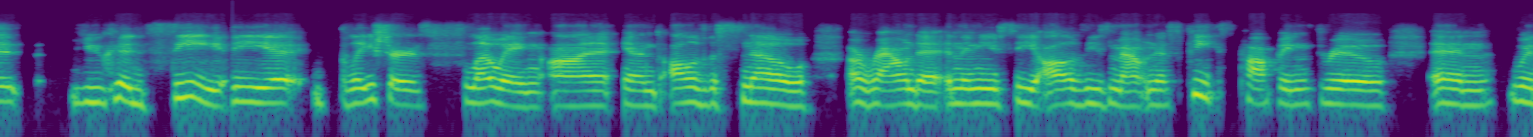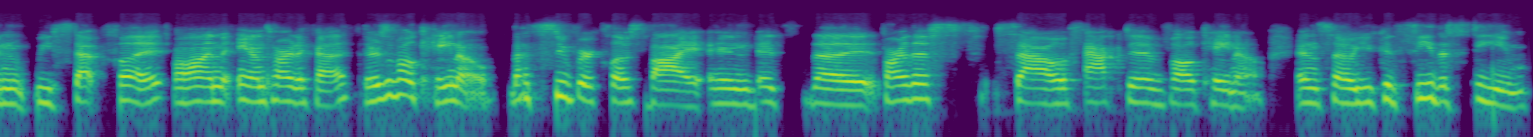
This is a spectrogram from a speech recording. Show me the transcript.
it you could see the glaciers flowing on and all of the snow around it. And then you see all of these mountainous peaks popping through. And when we step foot on Antarctica, there's a volcano that's super close by, and it's the farthest south active volcano. And so you could see the steam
